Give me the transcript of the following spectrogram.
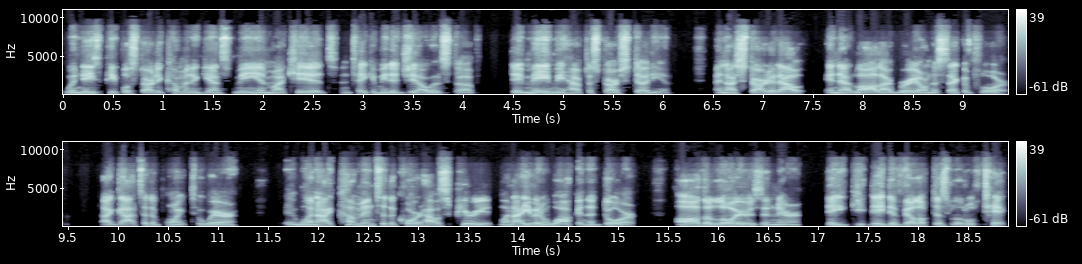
When these people started coming against me and my kids and taking me to jail and stuff, they made me have to start studying. And I started out in that law library on the second floor. I got to the point to where when I come into the courthouse, period, when I even walk in the door, all the lawyers in there, they they develop this little tick.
